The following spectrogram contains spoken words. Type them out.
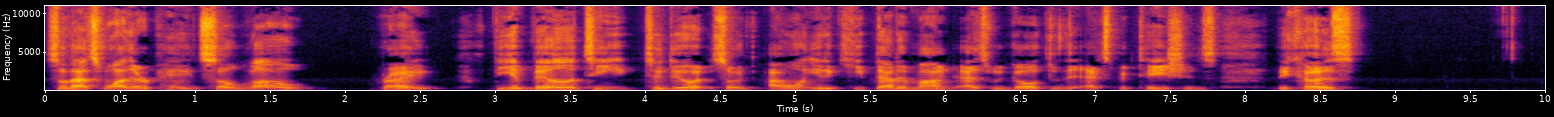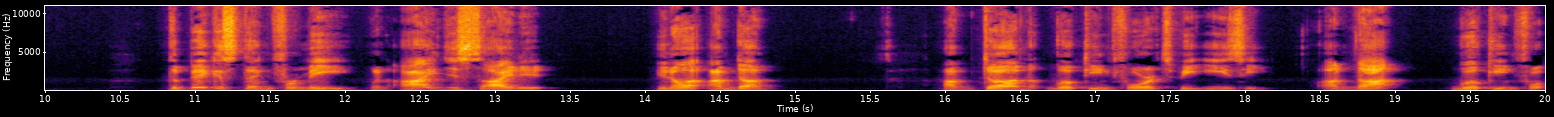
So that's why they're paid so low, right? The ability to do it. So I want you to keep that in mind as we go through the expectations because the biggest thing for me when I decided, you know what, I'm done. I'm done looking for it to be easy. I'm not looking for,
